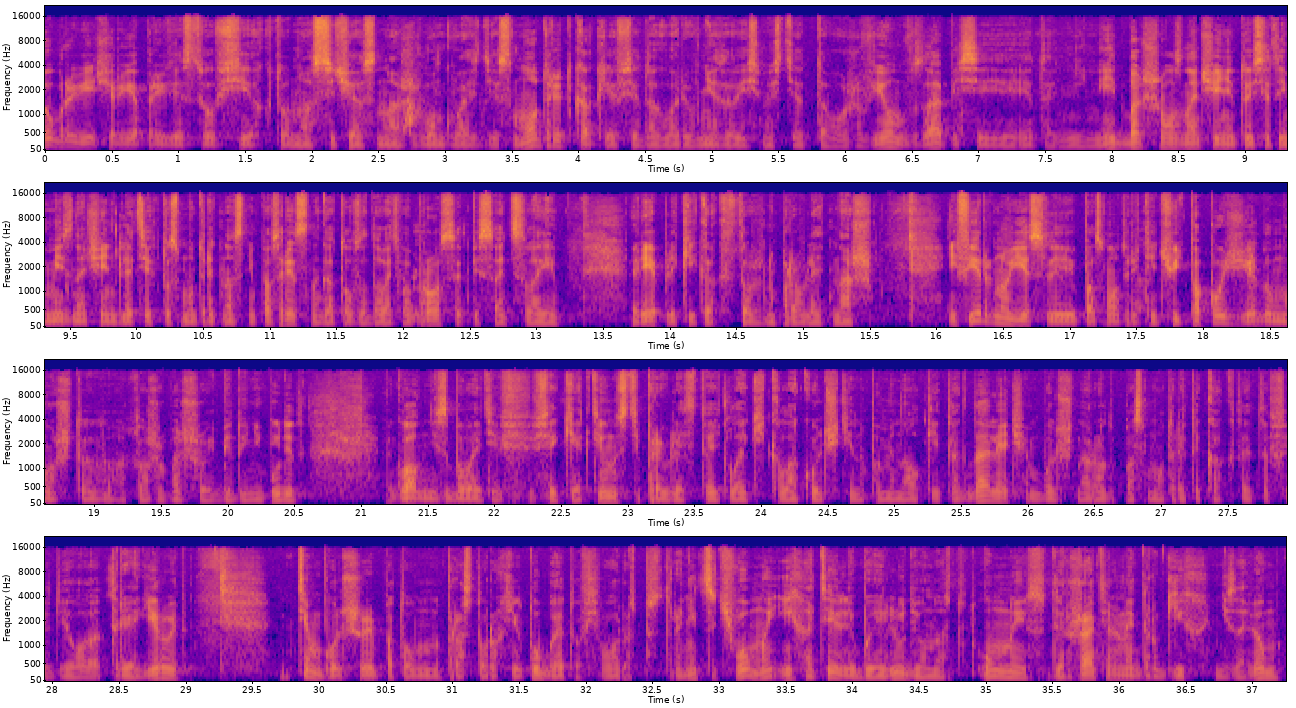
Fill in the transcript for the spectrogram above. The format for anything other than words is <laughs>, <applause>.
Добрый вечер, я приветствую всех, кто нас сейчас на живом гвозде смотрит. Как я всегда говорю, вне зависимости от того, живьем в записи, это не имеет большого значения. То есть это имеет значение для тех, кто смотрит нас непосредственно, готов задавать вопросы, писать свои реплики, как тоже направлять наш эфир. Но если посмотрите чуть попозже, я думаю, что тоже большой беды не будет. Главное, не забывайте всякие активности проявлять, ставить лайки, колокольчики, напоминалки и так далее. Чем больше народу посмотрит и как-то это все дело отреагирует, тем больше потом на просторах Ютуба это всего распространится, чего мы и хотели бы. И люди у нас тут умные, содержательные, других не зовем.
